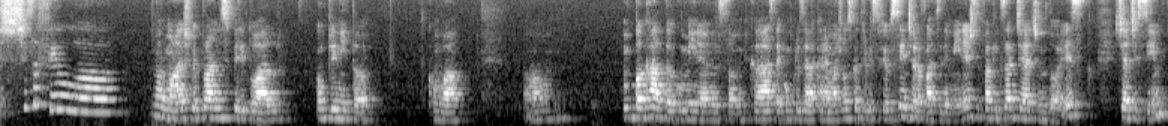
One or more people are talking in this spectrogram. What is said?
și să fiu uh, normal și pe plan spiritual împlinită, cumva. Uh, împăcată cu mine însă, că asta e concluzia la care am ajuns, că trebuie să fiu sinceră față de mine și să fac exact ceea ce îmi doresc și ceea ce simt,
